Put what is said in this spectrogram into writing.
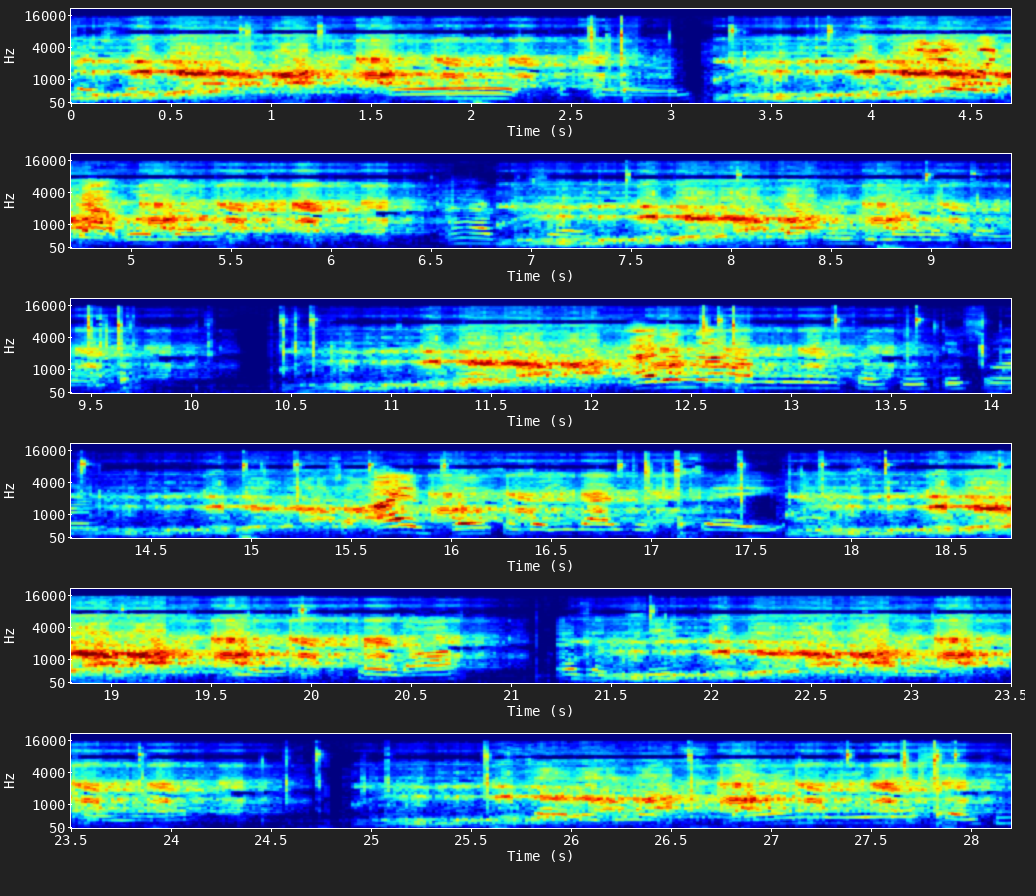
chase bell. Oh, okay, man. Didn't like that one, though. I have to say. He definitely did not like that one. I don't know how I'm gonna complete this one. So I have both of what you guys would say you know, turned off as a off. So they do not spawn this, so he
